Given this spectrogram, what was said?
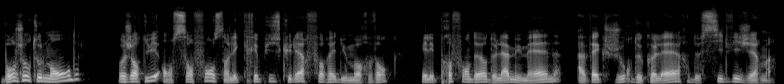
Bonjour tout le monde. Aujourd'hui, on s'enfonce dans les crépusculaires forêts du Morvan et les profondeurs de l'âme humaine avec Jour de colère de Sylvie Germain.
